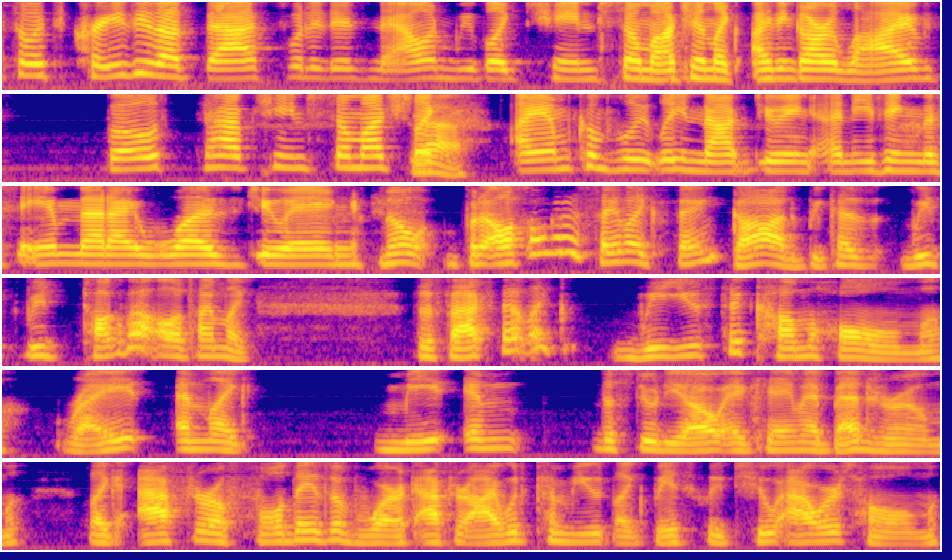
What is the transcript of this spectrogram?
so it's crazy that that's what it is now, and we've like changed so much, and like I think our lives both have changed so much. Like yeah. I am completely not doing anything the same that I was doing. No, but also I'm gonna say like thank God because we we talk about all the time like the fact that like we used to come home right and like meet in the studio, aka my bedroom, like after a full days of work. After I would commute like basically two hours home,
